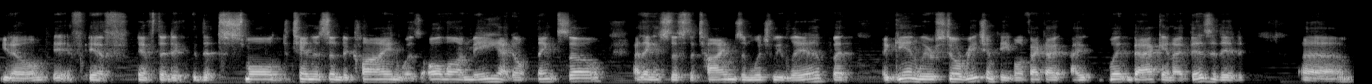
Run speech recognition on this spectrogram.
you know, if if if the the small attendance and decline was all on me. I don't think so. I think it's just the times in which we live. But again, we were still reaching people. In fact, I, I went back and I visited. Um,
